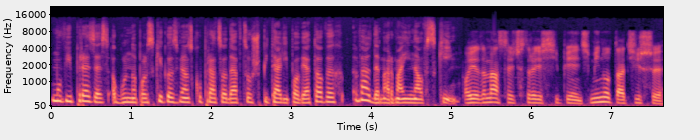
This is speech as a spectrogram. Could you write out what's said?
mówi prezes Ogólnopolskiego Związku Pracodawców Szpitali Powiatowych Waldemar Malinowski. O 11.45 minuta ciszy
